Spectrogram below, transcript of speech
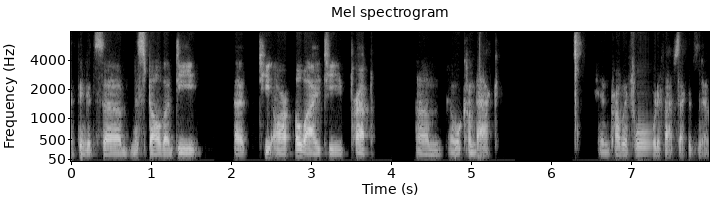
I think it's uh, misspelled, a D, uh, prep, um, and we'll come back in probably four to five seconds now.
